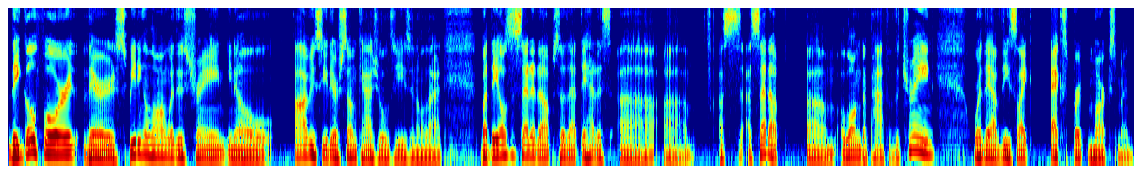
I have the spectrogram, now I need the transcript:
they go forward. They're speeding along with this train. You know, obviously there's some casualties and all that, but they also set it up so that they had this uh, um, a, a setup um, along the path of the train where they have these like expert marksmen.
